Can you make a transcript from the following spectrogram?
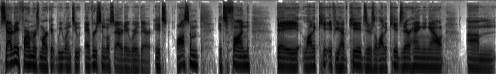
Saturday Farmers Market we went to every single Saturday we are there. It's awesome. It's fun. They a lot of ki- if you have kids, there's a lot of kids there hanging out. Um,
